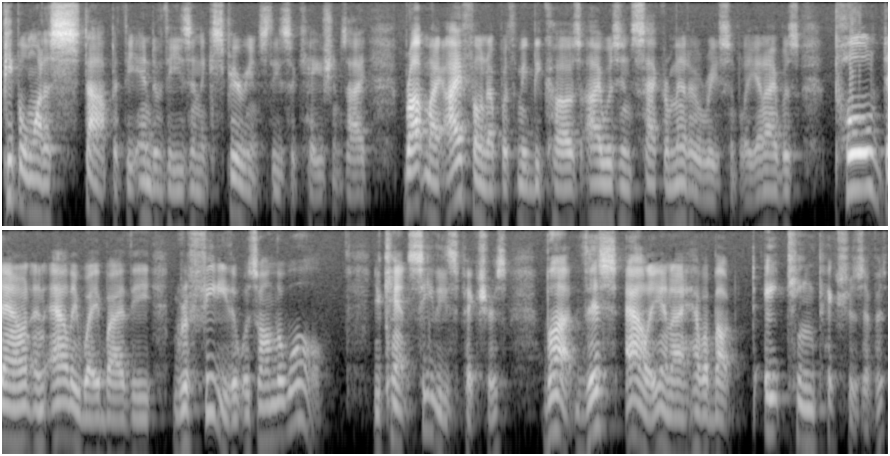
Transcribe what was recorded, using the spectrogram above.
People want to stop at the end of these and experience these occasions. I brought my iPhone up with me because I was in Sacramento recently and I was pulled down an alleyway by the graffiti that was on the wall. You can't see these pictures, but this alley, and I have about 18 pictures of it,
